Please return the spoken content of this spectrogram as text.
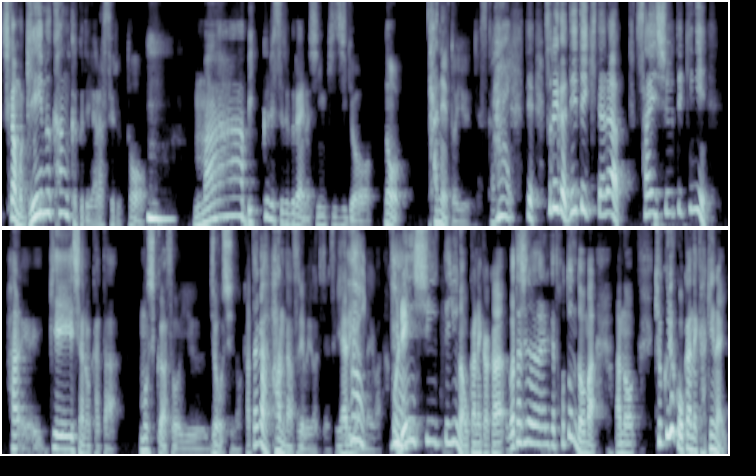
しかもゲーム感覚でやらせると、うん、まあ、びっくりするぐらいの新規事業の種というんですかね。はい、で、それが出てきたら、最終的に、経営者の方、もしくはそういう上司の方が判断すればいいわけじゃないですか。やるやらないは。はい、もう練習っていうのはお金かか、私のやり方ほとんど、まあ、あの、極力お金かけない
